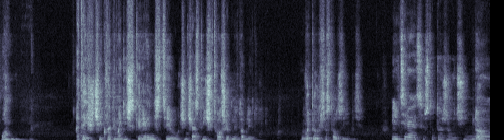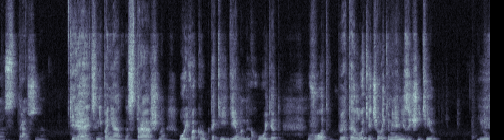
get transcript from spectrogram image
он... А дальше человек в этой магической реальности очень часто ищет волшебную таблетку. Выпил, и все стало заебись. Или теряется, что тоже очень Да. э, страшно. теряется, непонятно, страшно. Ой, вокруг такие демоны ходят. Вот, это Локи, чего ж ты меня не защитил? Ну,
